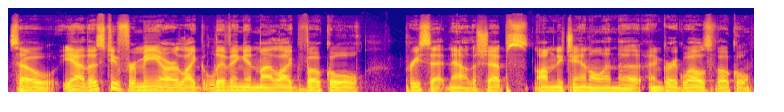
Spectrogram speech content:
So yeah, those two for me are like living in my like vocal preset now, the Sheps Omni Channel and the and Greg Wells vocal.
